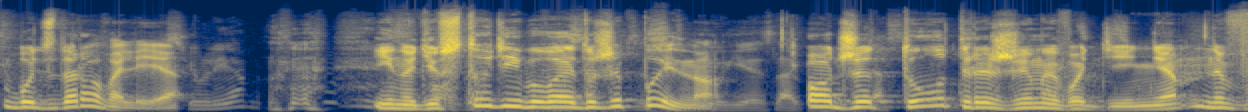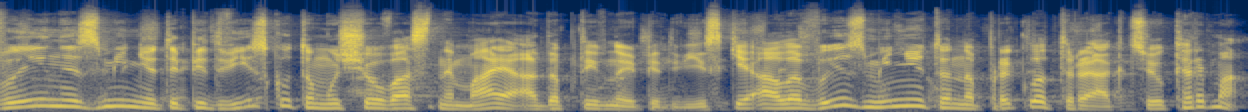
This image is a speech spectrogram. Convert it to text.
Будь здорова, Лія. Іноді в студії буває дуже пильно. Отже, тут режими водіння. Ви не змінюєте підвіску, тому що у вас немає адаптивної підвіски, але ви змінюєте, наприклад, реакцію керма.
